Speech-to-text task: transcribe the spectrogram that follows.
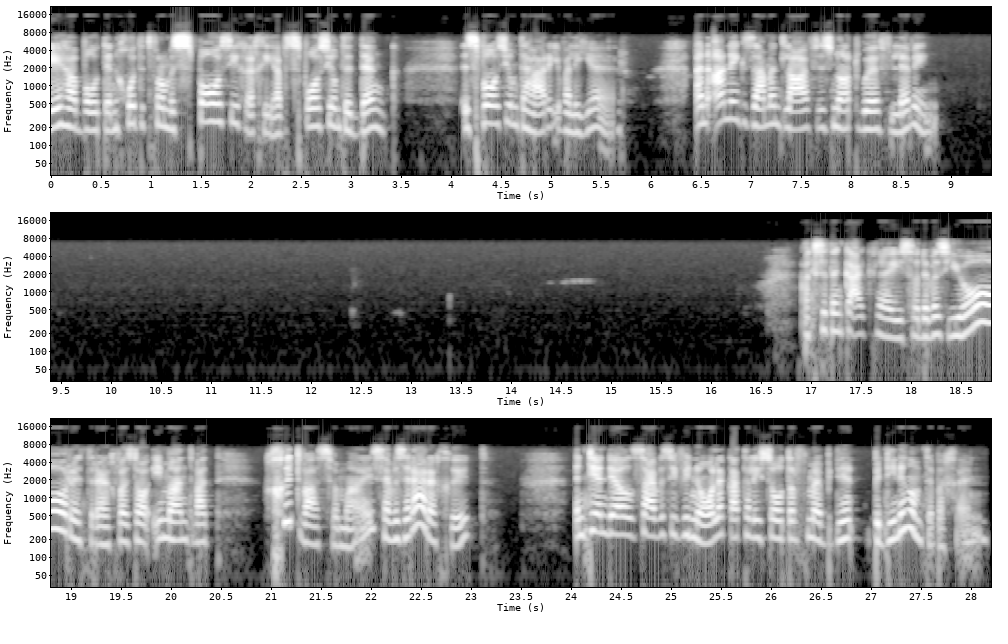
Rehoboth en God het vir hom 'n spasie gegee, 'n spasie om te dink, 'n spasie om te herëvalueer. An unexamined life is not worth living. Ek sit en kyk nou hierso. Dit was jare terug was daar iemand wat goed was vir my. Sy was regtig goed. Inteendeel, sy was die finale katalisator vir my bediening om te begin.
